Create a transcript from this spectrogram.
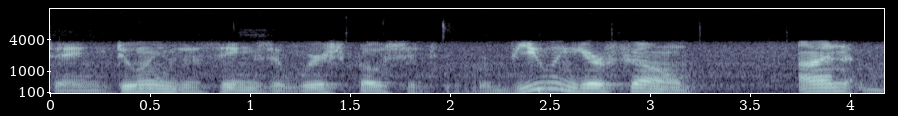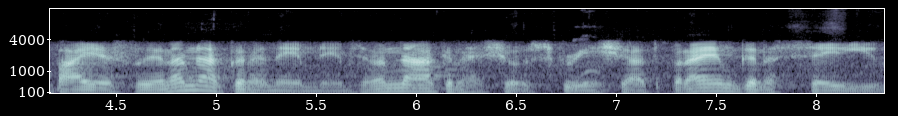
thing, doing the things that we're supposed to do, reviewing your film unbiasedly. And I'm not going to name names and I'm not going to show screenshots, but I am going to say to you,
